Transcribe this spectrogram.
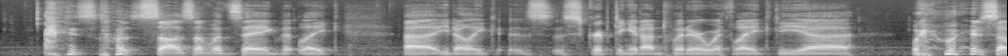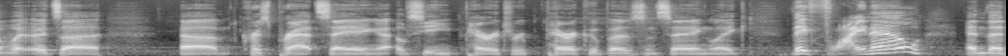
I saw someone saying that like, uh, you know, like s- scripting it on Twitter with like the, uh, where, where someone it's a. um, Chris Pratt saying, uh, seeing paratroop Paratroopas and saying like they fly now, and then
